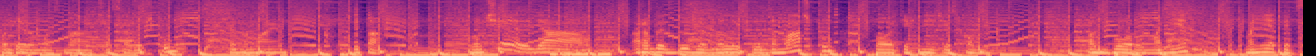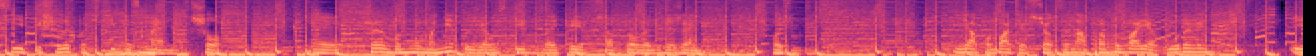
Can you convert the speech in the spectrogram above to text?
подивимось на часовичку, що ми маємо. І так, взагалі я робив дуже велику домашку по технічному отбору монет. Монети всі пішли почти без мене в шорт. Е, Це в одну монету я успів зайти в шортове движення. Ось я побачив, що ціна пробиває уровень, і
